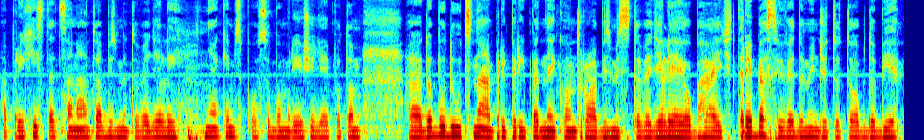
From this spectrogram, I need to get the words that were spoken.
a prichystať sa na to, aby sme to vedeli nejakým spôsobom riešiť aj potom do budúcna a pri prípadnej kontrole, aby sme si to vedeli aj obhájiť. Treba si uvedomiť, že toto obdobie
